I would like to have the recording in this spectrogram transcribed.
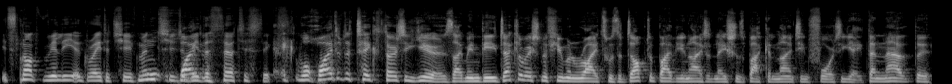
It's not really a great achievement well, to, to be did, the 36th. Well, why did it take 30 years? I mean, the Declaration of Human Rights was adopted by the United Nations back in 1948. Then now the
